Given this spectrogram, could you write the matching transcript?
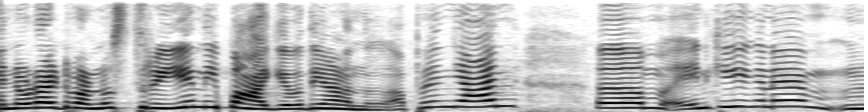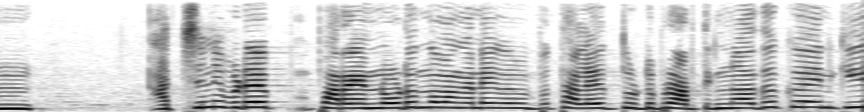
എന്നോടായിട്ട് പറഞ്ഞു സ്ത്രീയെ നീ ഭാഗ്യവതിയാണെന്ന്. അപ്പം ഞാൻ എനിക്ക് ഇങ്ങനെ അച്ഛൻ ഇവിടെ പറയുന്നോടൊന്നും അങ്ങനെ തലയെ തൊട്ട് പ്രാർത്ഥിക്കണം അതൊക്കെ എനിക്ക്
